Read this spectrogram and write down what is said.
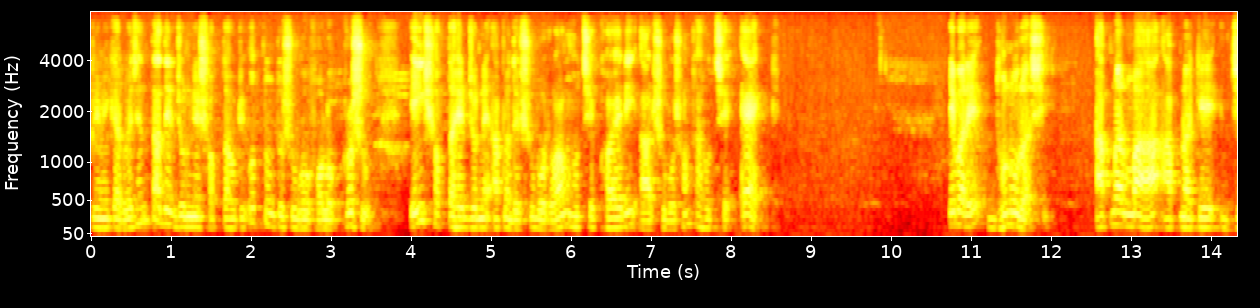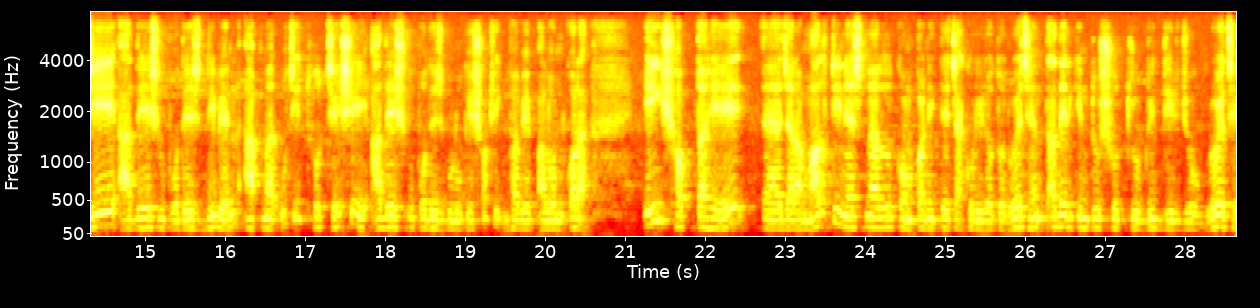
প্রেমিকা রয়েছেন, তাদের জন্য সপ্তাহটি অত্যন্ত শুভ, ফলপ্রসূ। এই সপ্তাহের জন্য আপনাদের শুভ রং হচ্ছে খয়েরি আর শুভ সংখ্যা হচ্ছে এক। এবারে ধনু রাশি আপনার মা আপনাকে যে আদেশ উপদেশ দিবেন, আপনার উচিত হচ্ছে সেই আদেশ উপদেশগুলোকে সঠিকভাবে পালন করা। এই সপ্তাহে যারা মাল্টি ন্যাশনাল কোম্পানিতে চাকরিরত রয়েছেন, তাদের কিন্তু শত্রু বৃদ্ধির যোগ রয়েছে।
